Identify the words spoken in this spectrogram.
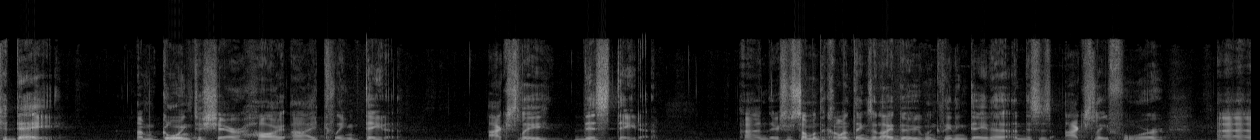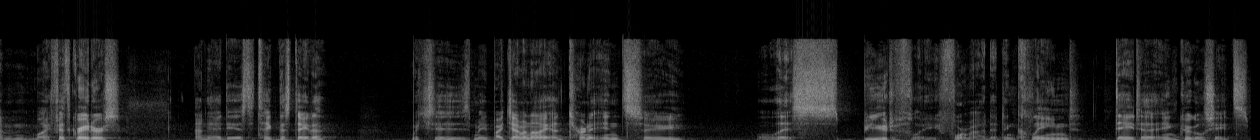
today I'm going to share how I clean data. Actually, this data. And there's just some of the common things that I do when cleaning data, and this is actually for um, my fifth graders. And the idea is to take this data, which is made by Gemini, and turn it into this beautifully formatted and cleaned data in Google Sheets.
